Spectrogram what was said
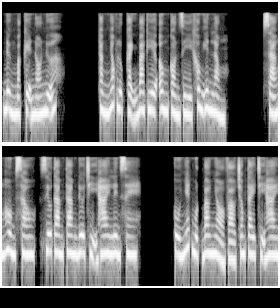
đừng mặc kệ nó nữa. Thằng nhóc lục cạnh ba kia ông còn gì không yên lòng. Sáng hôm sau, Diêu Tam Tam đưa chị hai lên xe. Cô nhét một bao nhỏ vào trong tay chị hai,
